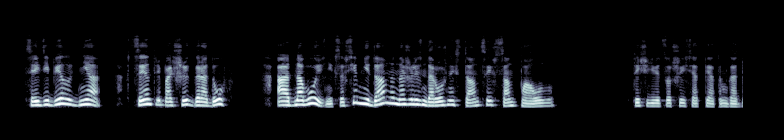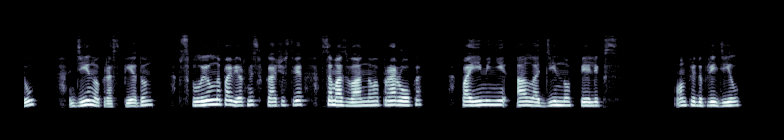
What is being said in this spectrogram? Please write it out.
среди бела дня в центре больших городов, а одного из них совсем недавно на железнодорожной станции в Сан-Паулу. В 1965 году Дино Краспедон всплыл на поверхность в качестве самозванного пророка по имени Аладдино Феликс. Он предупредил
